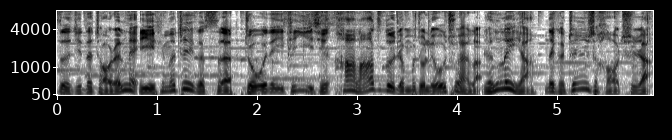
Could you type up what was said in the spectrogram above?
自己在找人类。一听到这个词，周围的一些异形哈喇子都忍不住流出来了。人类呀，那可真是好吃啊！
